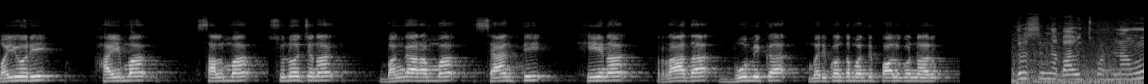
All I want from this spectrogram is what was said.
మయూరి హైమ సల్మా సులోచన బంగారమ్మ శాంతి హీన రాధ భూమిక మరికొంతమంది పాల్గొన్నారు. అదృష్టంగా భావించుకుంటున్నాము.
